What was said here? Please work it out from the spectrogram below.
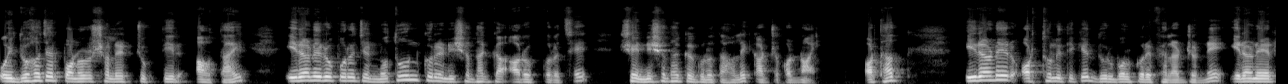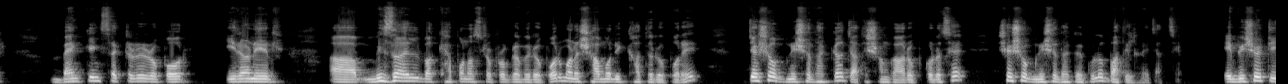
ওই দু হাজার পনেরো সালের চুক্তির আওতায় ইরানের উপরে যে নতুন করে নিষেধাজ্ঞা আরোপ করেছে, সেই নিষেধাজ্ঞাগুলো তাহলে কার্যকর নয়। অর্থাৎ ইরানের অর্থনীতিকে দুর্বল করে ফেলার জন্য ইরানের ব্যাংকিং সেক্টরের ওপর, ইরানের মিসাইল বা ক্ষেপণাস্ত্র প্রোগ্রামের ওপর মানে সামরিক খাতের উপরে যেসব নিষেধাজ্ঞা জাতিসংঘ আরোপ করেছে, সেসব নিষেধাজ্ঞাগুলো বাতিল হয়ে যাচ্ছে। এই বিষয়টি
